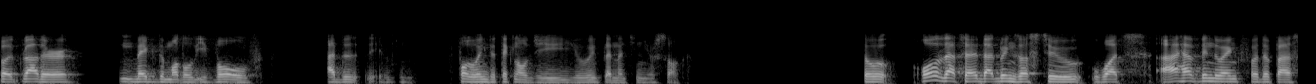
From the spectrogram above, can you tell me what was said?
but rather make the model evolve at the, following the technology you implement in your SOC. So all of that said, that brings us to what I have been doing for the past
